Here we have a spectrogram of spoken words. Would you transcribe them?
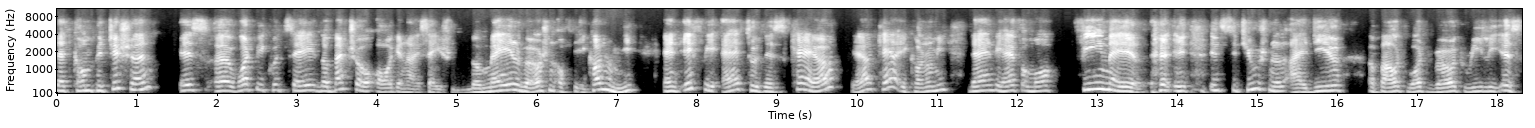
that competition is uh, what we could say the macho organization, the male version of the economy, and if we add to this care, yeah, care economy, then we have a more female institutional idea about what work really is.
